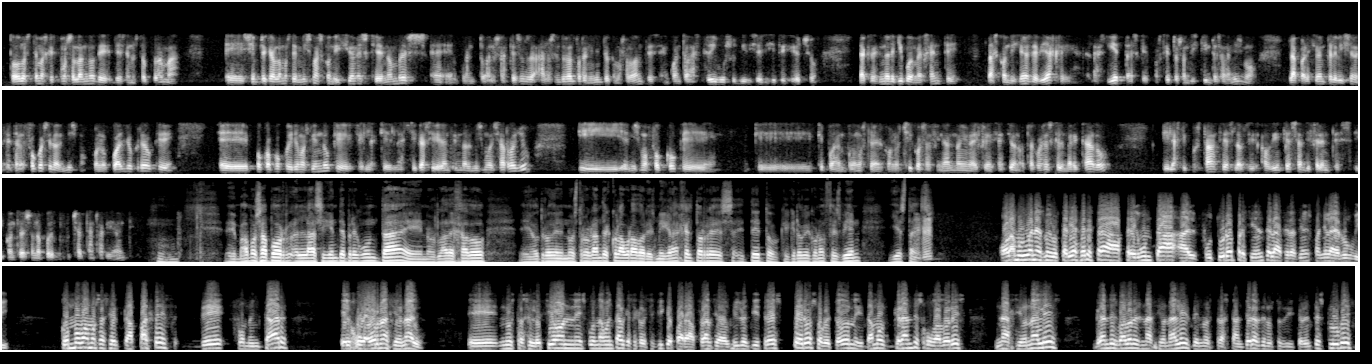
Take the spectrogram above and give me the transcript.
todos los temas que estamos hablando de- desde nuestro programa, eh, siempre que hablamos de mismas condiciones que en hombres eh, en cuanto a los accesos a los centros de alto rendimiento que hemos hablado antes, en cuanto a las tribus, sub 16, 17, 18, la creación del equipo emergente, las condiciones de viaje, las dietas, que por cierto son distintas ahora mismo, la aparición en televisión, etcétera, el foco será el mismo. Con lo cual yo creo que eh, poco a poco iremos viendo que, que que las chicas seguirán teniendo el mismo desarrollo y el mismo foco que, que, que podemos tener con los chicos. Al final no hay una diferenciación. Otra cosa es que el mercado y las circunstancias, las audiencias sean diferentes y contra eso no podemos luchar tan rápidamente. Eh, vamos a por la siguiente pregunta. eh, nos la ha dejado eh, otro de nuestros grandes colaboradores, Miguel Ángel Torres Teto, que creo que conoces bien, y esta es. Hola, muy buenas. Me gustaría hacer esta pregunta al futuro presidente de la Federación Española de Rugby. ¿Cómo vamos a ser capaces de fomentar el jugador nacional? Eh, nuestra selección es fundamental que se clasifique para Francia 2023, pero sobre todo necesitamos grandes jugadores nacionales, grandes valores nacionales de nuestras canteras, de nuestros diferentes clubes,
